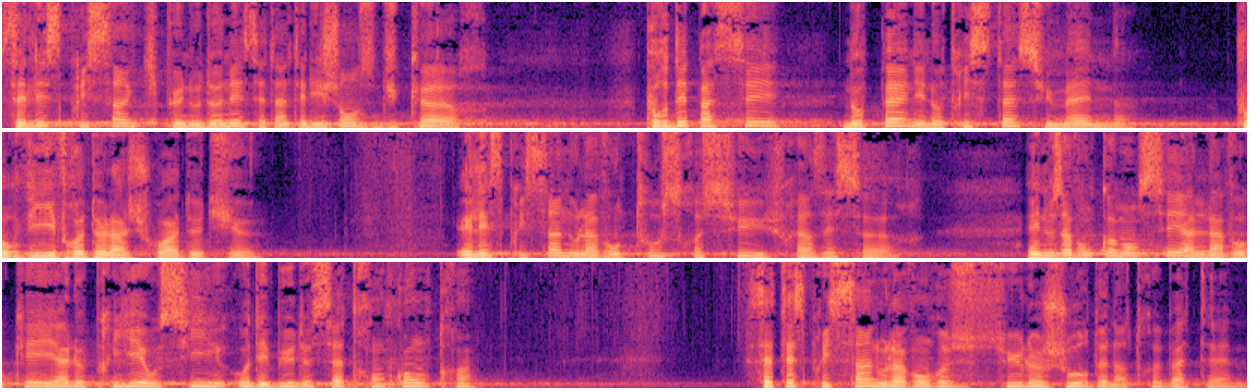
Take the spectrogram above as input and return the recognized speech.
C'est l'Esprit Saint qui peut nous donner cette intelligence du cœur pour dépasser nos peines et nos tristesses humaines, pour vivre de la joie de Dieu. Et l'Esprit Saint, nous l'avons tous reçu, frères et sœurs. Et nous avons commencé à l'invoquer et à le prier aussi au début de cette rencontre. Cet Esprit Saint, nous l'avons reçu le jour de notre baptême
